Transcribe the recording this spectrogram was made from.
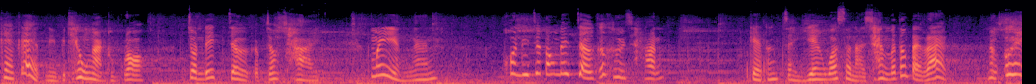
แกก็แอบหนีไปเที่ยวงานทุกรอบจนได้เจอกับเจ้าชาย ไม่อย่างนั้น คนที่จะต้องได้เจอก็คือฉัน แกตั้งใจแย่งวาสนาฉันมาตั้งแต่แรกนางเอ้ย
